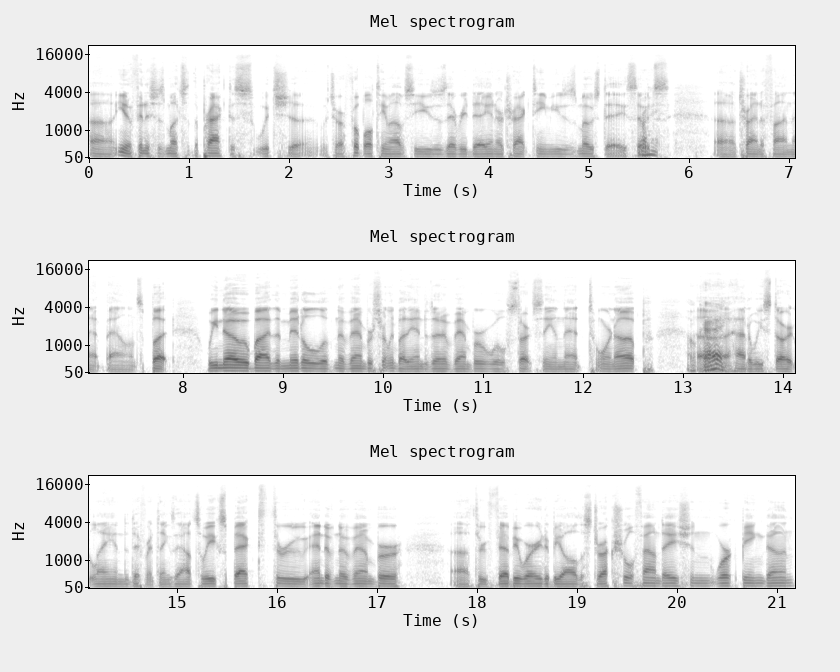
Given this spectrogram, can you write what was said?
uh, you know, finish as much of the practice, which uh, which our football team obviously uses every day, and our track team uses most days. So right. it's uh, trying to find that balance. But we know by the middle of November, certainly by the end of November, we'll start seeing that torn up. Okay. Uh, how do we start laying the different things out? So we expect through end of November, uh, through February, to be all the structural foundation work being done.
